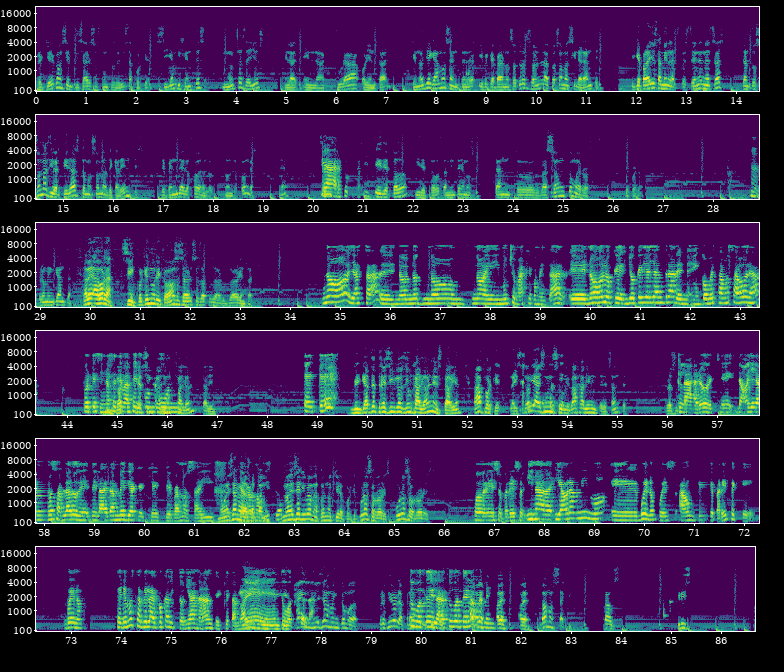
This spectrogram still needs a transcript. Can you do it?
requiere concientizar esos puntos de vista porque siguen vigentes muchos de ellos en la, en la cultura oriental que no llegamos a entender y que para nosotros son la cosa más hilarante. Y que para ellos también las cuestiones nuestras tanto son más divertidas como son más decadentes. Depende del ojo donde lo, donde lo pongas. Claro. Y, de todo, y de todo también tenemos tanto razón como error. ¿De acuerdo? Hmm. Pero me encanta. A ver, aborda. Sí, porque es muy rico. Vamos a saber esos datos de la cultura oriental. No, ya está. Eh, no, no, no, no hay mucho más que comentar. Eh, no, lo que yo quería ya entrar en, cómo estamos ahora, porque si no se te va a hacer un, un... jalón, está bien. ¿Eh, ¿Qué? Brincarte tres siglos de un jalón está bien. Ah, porque la historia es un sub y baja bien interesante. Claro, es que no, ya hemos hablado de, la Edad Media que, que, vamos ahí. No, esa no la faltamos. No, ese libro mejor no quiero, porque puros horrores, puros horrores. Por eso, por eso. Y nada, y ahora mismo, eh, bueno, pues aunque parece que, bueno, tenemos también la época victoriana antes, que también tuvo tela. Me llama muy incómoda. Prefiero la Francia. Tuvo tela, tuvo tela. A ver, a ver, a ver, vamos aquí. Pausa. Cris,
